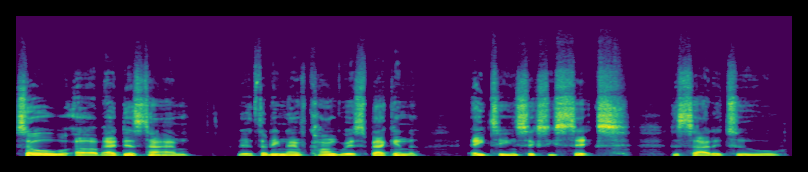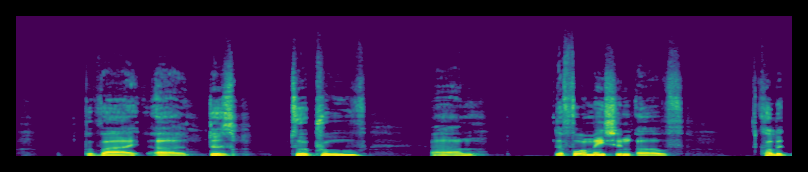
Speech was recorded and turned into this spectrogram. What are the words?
So uh, at this time, the 39th Congress back in 1866 decided to provide uh, the, to approve um, the formation of colored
